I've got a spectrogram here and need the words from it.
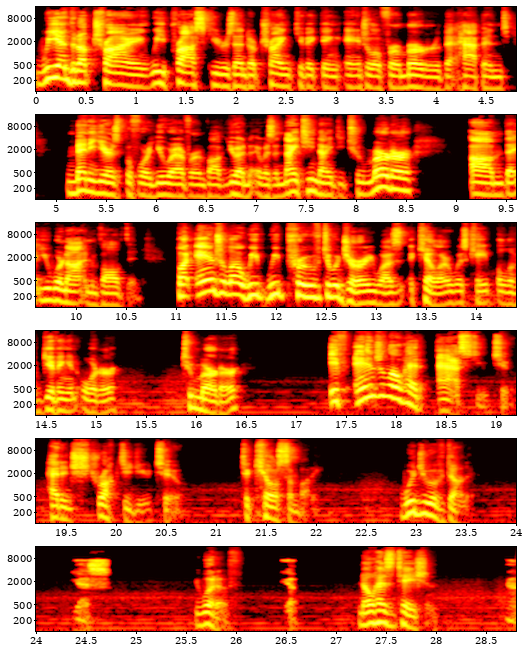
we ended up trying, we prosecutors ended up trying convicting Angelo for a murder that happened many years before you were ever involved. You had it was a 1992 murder um, that you were not involved in. But Angelo, we we proved to a jury was a killer, was capable of giving an order to murder. If Angelo had asked you to, had instructed you to, to kill somebody, would you have done it? Yes. You would have. Yep. No hesitation. No.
